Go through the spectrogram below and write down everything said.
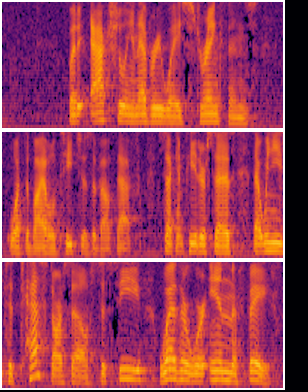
but it actually in every way strengthens what the Bible teaches about that. Second Peter says that we need to test ourselves to see whether we're in the faith.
